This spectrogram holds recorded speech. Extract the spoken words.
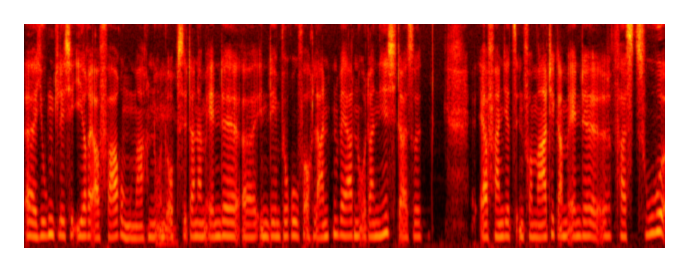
äh, Jugendliche ihre Erfahrungen machen und Mhm. ob sie dann am Ende äh, in dem Beruf auch landen werden oder nicht. Also er fand jetzt Informatik am Ende äh, fast zu äh,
